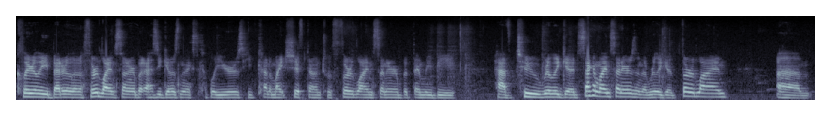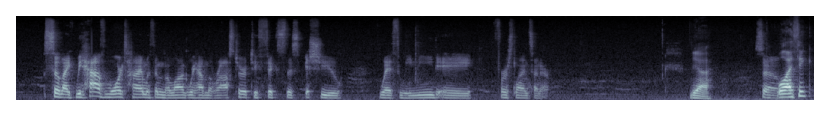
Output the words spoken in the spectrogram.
Clearly better than a third line center, but as he goes in the next couple of years, he kind of might shift down to a third line center, but then we'd be have two really good second line centers and a really good third line. Um, so like we have more time with him the longer we have on the roster to fix this issue with we need a first line center. Yeah. So Well, I think.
